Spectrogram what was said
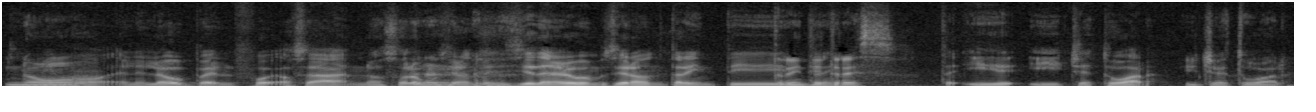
no. en el Open fue, o sea, no solo pusieron 27, en el Open pusieron 30, 33. y, y Chestuar. Y Chestuar.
